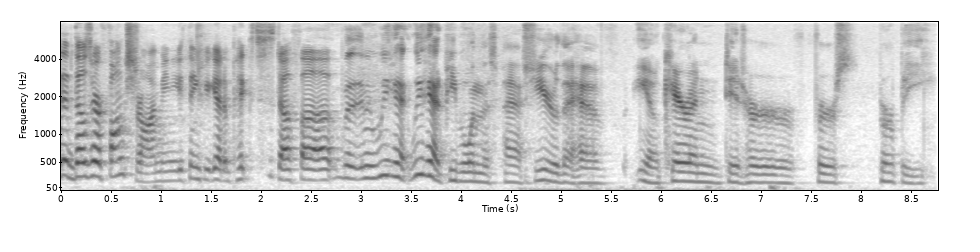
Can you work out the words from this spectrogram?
But those are functional. I mean, you think you got to pick stuff up. But I mean, we had we've had people in this past year that have you know Karen did her first burpee.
